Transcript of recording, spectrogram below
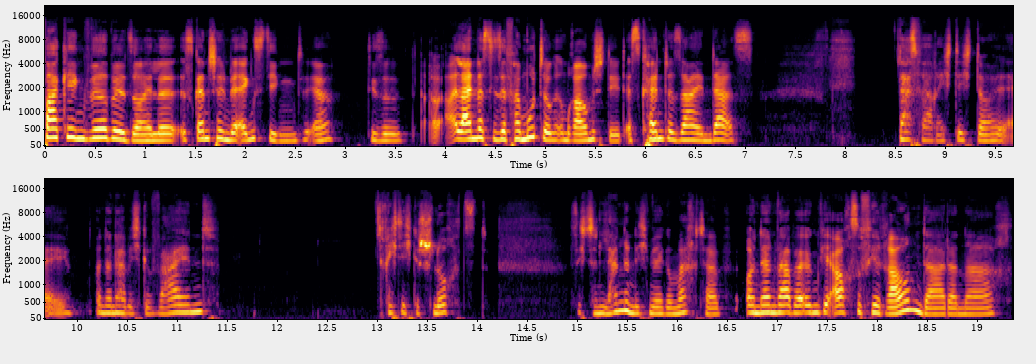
fucking Wirbelsäule ist ganz schön beängstigend, ja. Diese, allein, dass diese Vermutung im Raum steht, es könnte sein, dass. Das war richtig doll, ey. Und dann habe ich geweint, richtig geschluchzt, was ich schon lange nicht mehr gemacht habe. Und dann war aber irgendwie auch so viel Raum da danach,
